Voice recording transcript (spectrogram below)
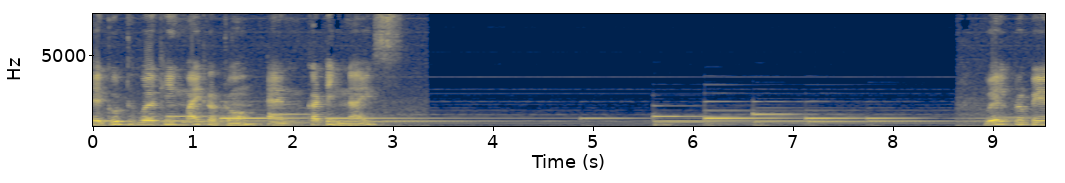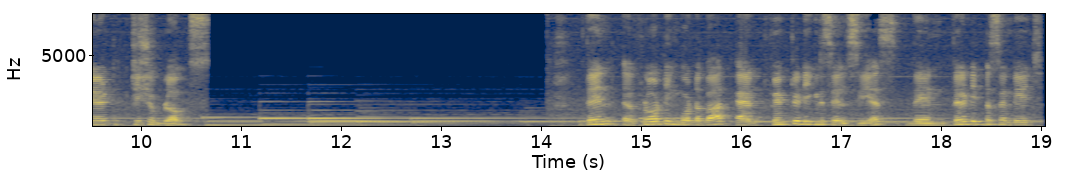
A good working microtome and cutting knives well prepared tissue blocks. Then a floating water bath at 50 degrees celsius then 30 percentage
